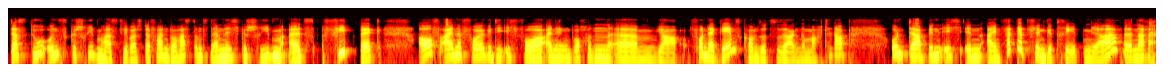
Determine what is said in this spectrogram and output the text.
dass du uns geschrieben hast, lieber Stefan. Du hast uns nämlich geschrieben als Feedback auf eine Folge, die ich vor einigen Wochen ähm, ja, von der Gamescom sozusagen gemacht habe. Und da bin ich in ein Fettnäpfchen getreten, ja. Nach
